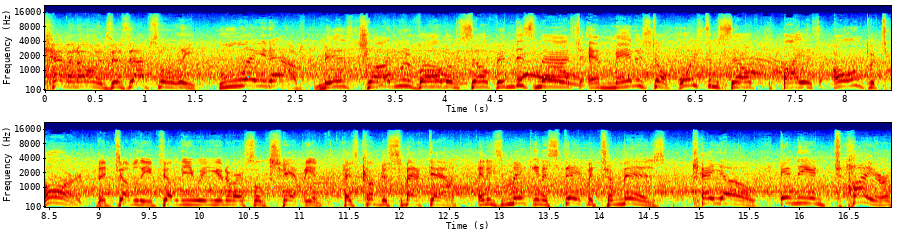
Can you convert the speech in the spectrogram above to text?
Kevin Owens is absolutely laid out. Miz tried to involve himself in this match and managed to hoist himself by his own petard. The WWE Universal Champion has come to SmackDown, and he's making a statement to Miz, KO, in the entire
